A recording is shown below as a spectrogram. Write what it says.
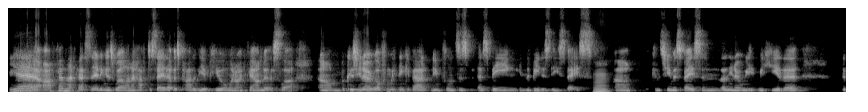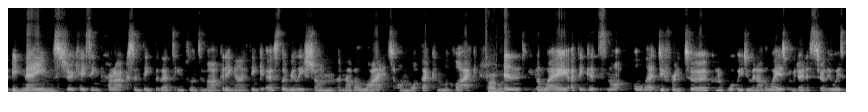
Yeah, I found that fascinating as well, and I have to say that was part of the appeal when I found Ursula, um, because you know often we think about influencers as being in the B two C space, mm. um, consumer space, and you know we, we hear the the big names showcasing products and think that that's influencer marketing. And I think Ursula really shone another light on what that can look like. Totally. And in a way, I think it's not all that different to kind of what we do in other ways, but we don't necessarily always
